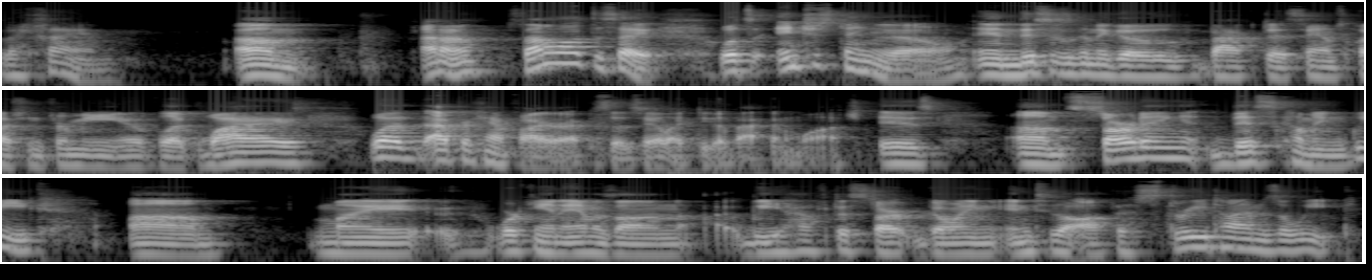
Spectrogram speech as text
L'chaim. Um I don't know. It's not a lot to say. What's interesting though, and this is gonna go back to Sam's question for me of like why what after campfire episodes I like to go back and watch is um starting this coming week, um my working at Amazon, we have to start going into the office three times a week.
